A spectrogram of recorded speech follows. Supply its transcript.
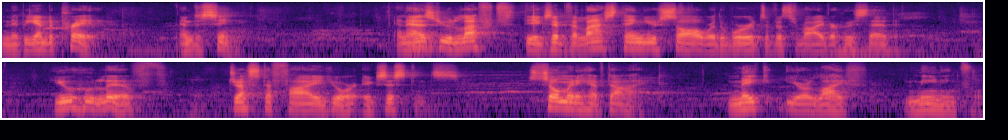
and they began to pray and to sing. And as you left the exhibit, the last thing you saw were the words of a survivor who said, You who live justify your existence. So many have died. Make your life meaningful.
